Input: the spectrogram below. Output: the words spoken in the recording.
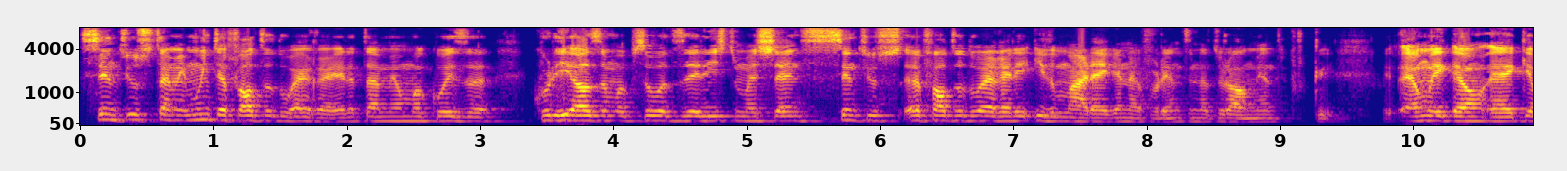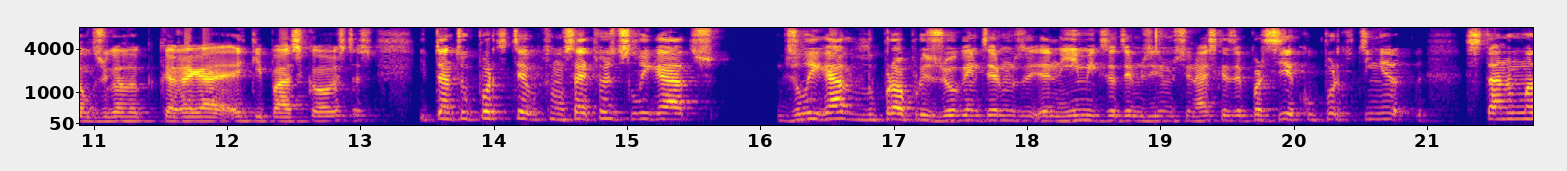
sentiu-se também muita falta do Herrera, também é uma coisa curiosa uma pessoa dizer isto, mas sentiu-se a falta do Herrera e do Marega na frente, naturalmente, porque é, uma, é, é aquele jogador que carrega a equipa às costas, e portanto o Porto teve com setores desligados desligado do próprio jogo em termos anímicos, em termos emocionais, quer dizer, parecia que o Porto tinha está numa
